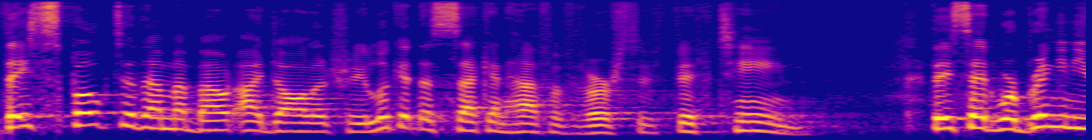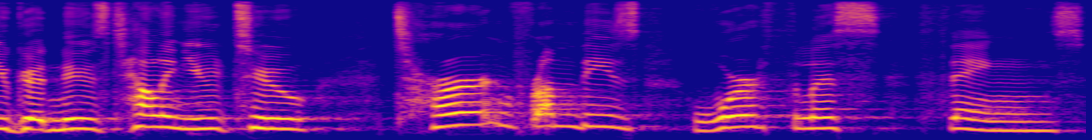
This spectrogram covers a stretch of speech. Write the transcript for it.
They spoke to them about idolatry. Look at the second half of verse 15. They said, We're bringing you good news, telling you to turn from these worthless things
